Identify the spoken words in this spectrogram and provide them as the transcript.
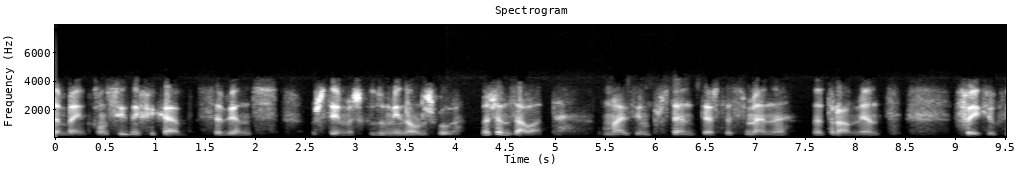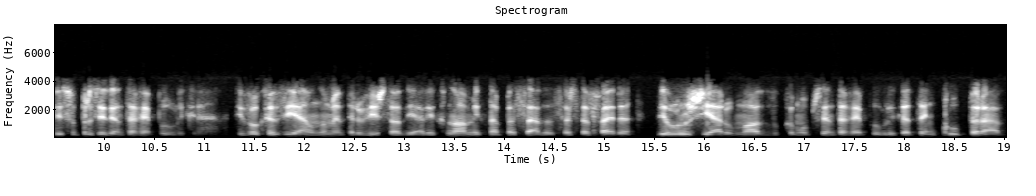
também com significado, sabendo-se os temas que dominam Lisboa. Mas vamos à OTA. O mais importante desta semana, naturalmente, foi aquilo que disse o Presidente da República. Tive a ocasião, numa entrevista ao Diário Económico, na passada sexta-feira, de elogiar o modo como o Presidente da República tem cooperado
